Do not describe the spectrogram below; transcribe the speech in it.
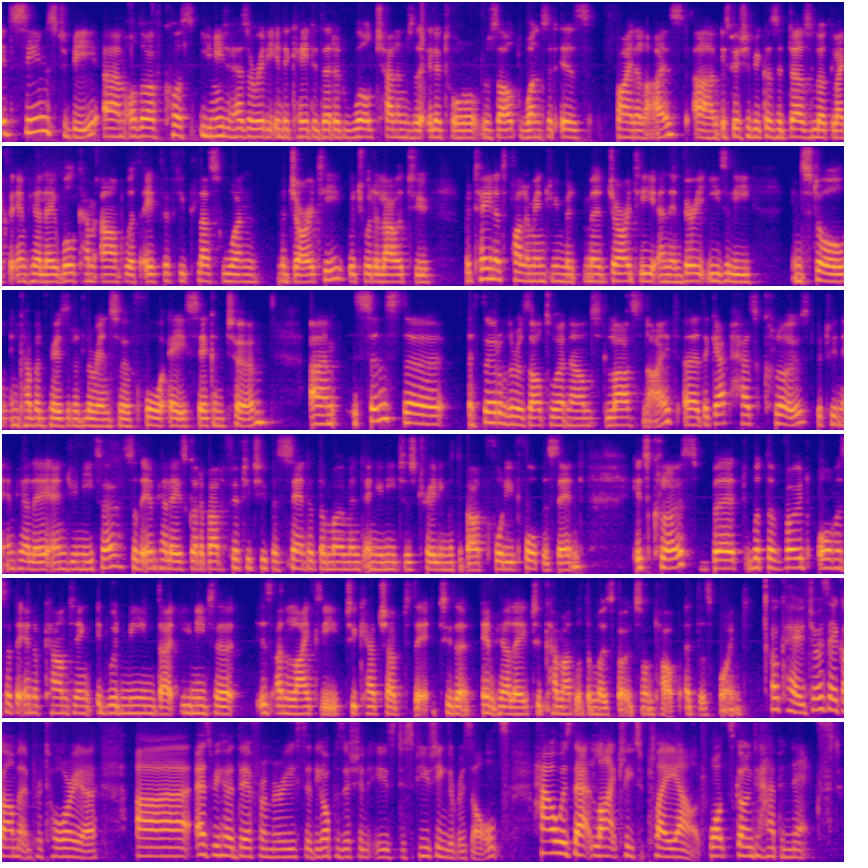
It seems to be, um, although of course UNITA has already indicated that it will challenge the electoral result once it is finalized, um, especially because it does look like the MPLA will come out with a 50 plus one majority, which would allow it to retain its parliamentary ma- majority and then very easily install incumbent President Lourenço for a second term. Um, since the a third of the results were announced last night. Uh, the gap has closed between the MPLA and UNITA. So the MPLA has got about 52% at the moment, and UNITA is trailing with about 44%. It's close, but with the vote almost at the end of counting, it would mean that UNITA is unlikely to catch up to the to the MPLA to come out with the most votes on top at this point. Okay, Jose Gama in Pretoria. Uh, as we heard there from Marisa, the opposition is disputing the results. How is that likely to play out? What's going to happen next?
